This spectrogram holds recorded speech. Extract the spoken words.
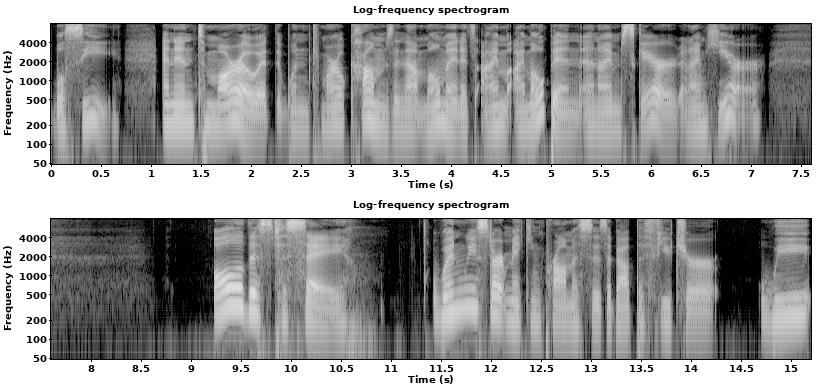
We'll see. And then tomorrow, at when tomorrow comes, in that moment, it's I'm I'm open and I'm scared and I'm here. All of this to say, when we start making promises about the future, we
